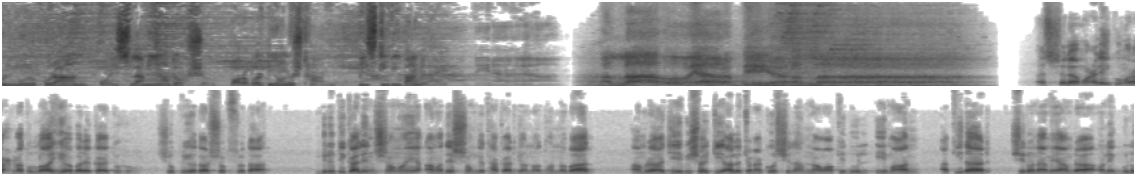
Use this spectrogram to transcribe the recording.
উলমুল কোরআন ও ইসলামী আদর্শ। পরবর্তী অনুষ্ঠান পিস টিভি বাংলায়। আসসালামু আলাইকুম রহমতুল্লাহ বারকাত সুপ্রিয় দর্শক শ্রোতা বিরতিকালীন সময়ে আমাদের সঙ্গে থাকার জন্য ধন্যবাদ। আমরা যে বিষয়টি আলোচনা করছিলাম নওয়াকিদুল ইমান আকিদার শিরোনামে আমরা অনেকগুলো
